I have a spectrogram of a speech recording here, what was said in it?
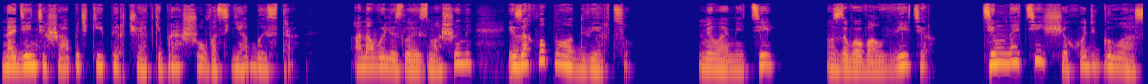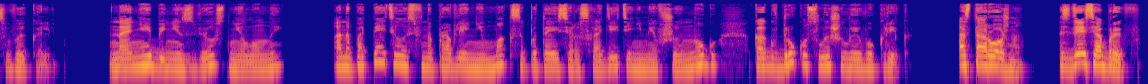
наденьте шапочки и перчатки, прошу вас, я быстро». Она вылезла из машины и захлопнула дверцу. Мела метель, завывал ветер, темнотища хоть глаз выколи. На небе ни звезд, ни луны. Она попятилась в направлении Макса, пытаясь расходить онемевшую ногу, как вдруг услышала его крик. «Осторожно! Здесь обрыв!»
